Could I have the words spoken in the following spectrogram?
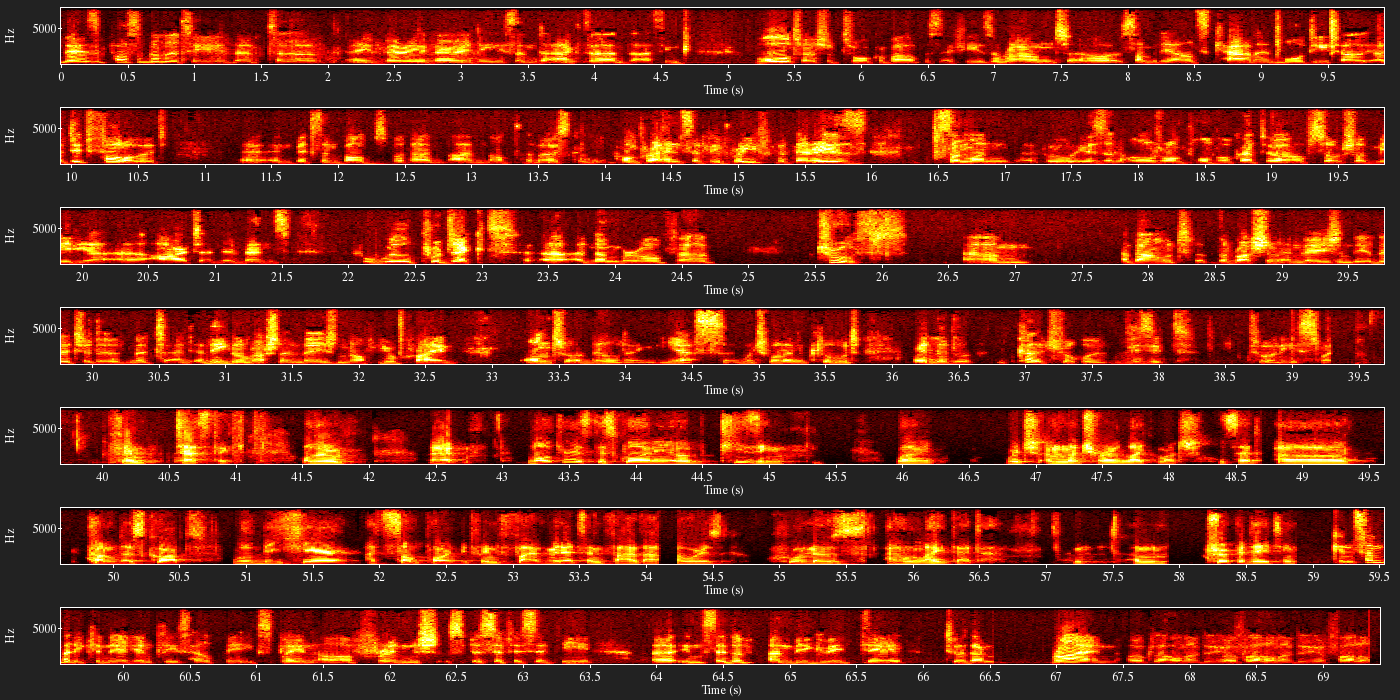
There's a possibility that uh, a very, very decent actor, and I think Walter should talk about this if he's around, or somebody else can in more detail. I did follow it uh, in bits and bobs, but I'm, I'm not the most com- comprehensively brief. But there is someone who is an agent provocateur of social media uh, art and events who will project uh, a number of uh, truths um, about the Russian invasion, the illegitimate and illegal Russian invasion of Ukraine onto a building, yes, which will include a little cultural visit to an East Wing. Fantastic. Although uh, Walter has this quality of teasing like which I'm not sure I like much. He said, uh, "Come the Scott will be here at some point between five minutes and five hours. Who knows? I don't like that. I'm, I'm trepidating." Can somebody Canadian please help me explain our French specificity uh, instead of ambiguity to them? Ryan, Oklahoma, do you Oklahoma, follow? Do you follow?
